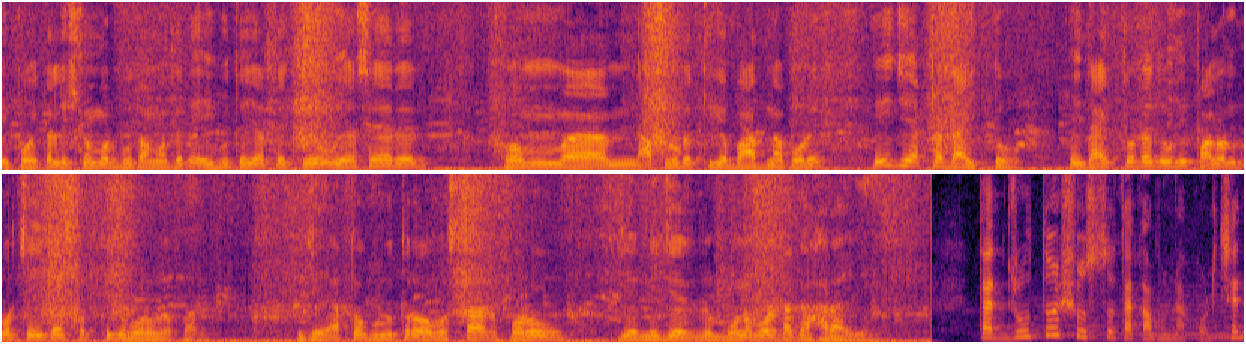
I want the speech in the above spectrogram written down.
এই পঁয়তাল্লিশ নম্বর বুথ আমাদের। এই বুথে যাতে কেউ এসআইআরের ফর্ম আপলোডের থেকে বাদ না পড়ে। এই যে একটা দায়িত্ব, এই দায়িত্বটা যে উনি পালন করছে, এটাই সব থেকে বড় ব্যাপার। যে এত গুরুতর অবস্থার পরেও যে নিজের মনোবলটাকে হারায়নি। তার দ্রুত সুস্থতা কামনা করছেন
